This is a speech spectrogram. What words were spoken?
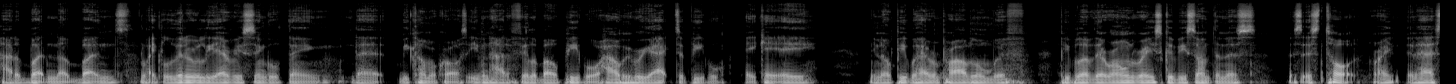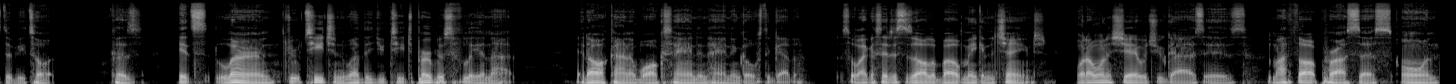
how to button up buttons, like literally every single thing that we come across, even how to feel about people or how we react to people, aka, you know, people having problem with people of their own race could be something that's it's, it's taught, right? It has to be taught because it's learned through teaching, whether you teach purposefully or not. It all kind of walks hand in hand and goes together. So, like I said, this is all about making a change. What I want to share with you guys is my thought process on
